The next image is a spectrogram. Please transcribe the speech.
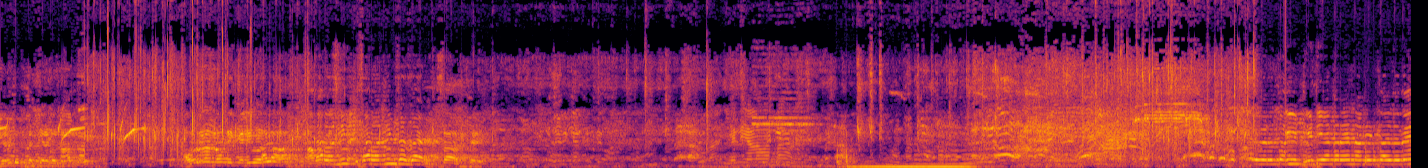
ಎರಡು ಪ್ಲಸ್ ಎರಡು ನಾಲ್ಕು. ಅವರನ್ನ ನೋಡಿ ಕಲಿಯುವ ಸರ್ ಒಂದು ನಿಮಿಷ ಸರ್ ಒಂದು ನಿಮಿಷ ಸರ್. ಸರ್ ಹೇಳಿ. ವಿರುದ್ಧ ಈ ದ್ವಿತೀಯ ಕರೆಯನ್ನು ನೀಡ್ತಾ ಇದ್ದೇವೆ.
